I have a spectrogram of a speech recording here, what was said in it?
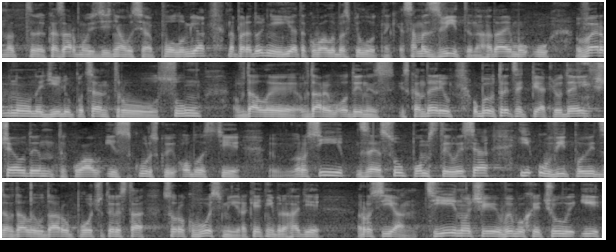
Над казармою здійснялося полум'я. Напередодні її атакували безпілотники. Саме звідти нагадаємо, у вербну неділю по центру Сум вдали вдарив один із іскандерів. Убив 35 людей. Ще один атакував із Курської області Росії. ЗСУ помстилися і у відповідь завдали удару по 448-й ракетній бригаді росіян. Цієї ночі вибухи чули і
